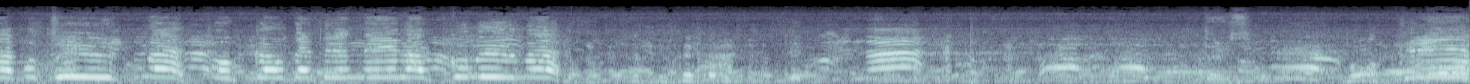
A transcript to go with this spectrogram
Spiller på Tutene, oppkalt etter en nedlagt kommune. Tre!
